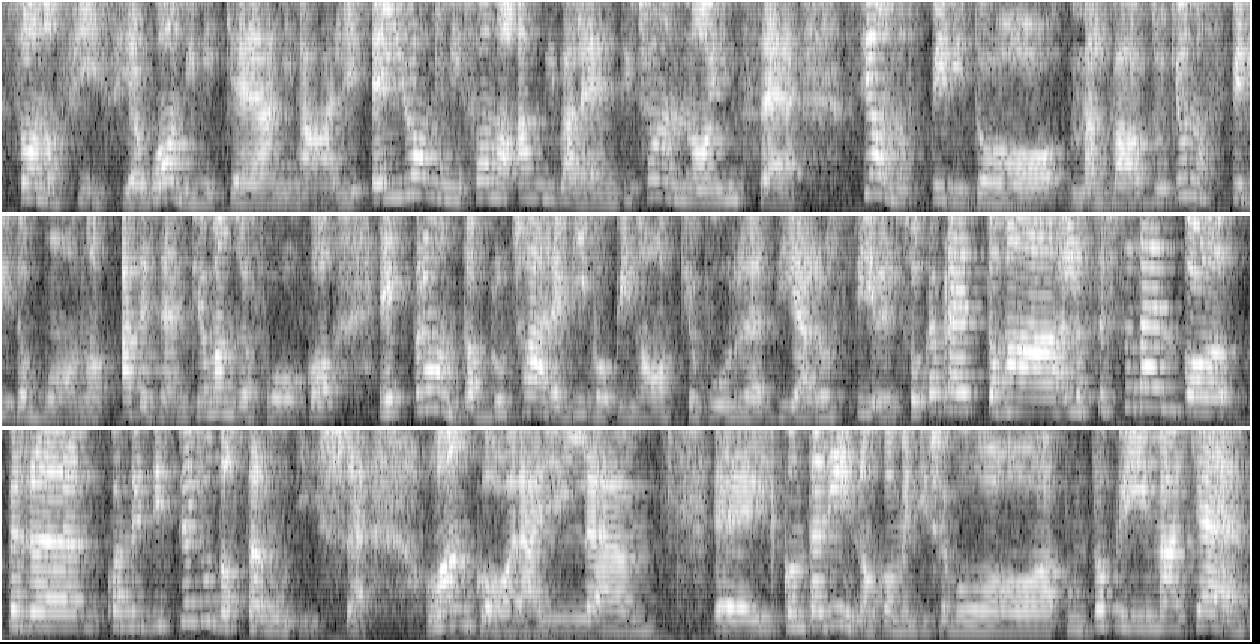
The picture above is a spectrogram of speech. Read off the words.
sono sì sia uomini che animali e gli uomini sono ambivalenti, cioè hanno in sé sia uno spirito malvagio che uno spirito buono. Ad esempio Mangiafuoco è pronto a bruciare vivo Pinocchio pur di arrostire il suo capretto, ma allo stesso tempo per, quando è dispiaciuto starnutisce. O ancora il eh, il contadino, come dicevo appunto prima, che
